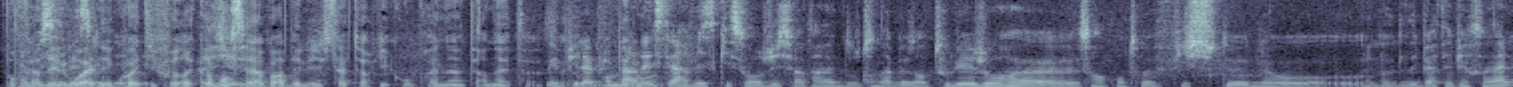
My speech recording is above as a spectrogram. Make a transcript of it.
pour faire des lois adéquates, il faudrait commencer à avoir des législateurs qui comprennent Internet. Oui, et puis la plupart des services qui sont enregistrés sur Internet dont on a besoin tous les jours euh, sans contre-fiche de nos libertés personnelles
